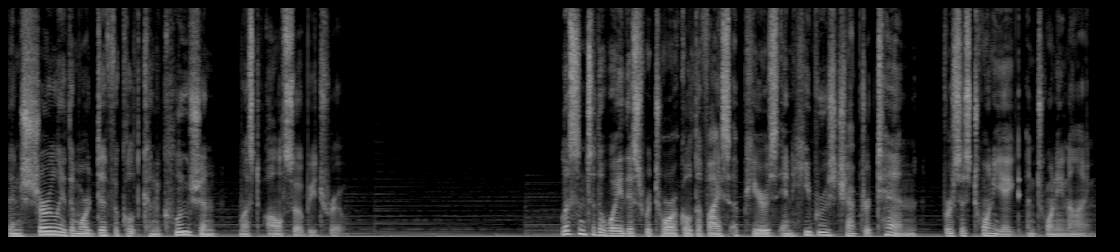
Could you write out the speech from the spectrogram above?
then surely the more difficult conclusion must also be true. Listen to the way this rhetorical device appears in Hebrews chapter 10, verses 28 and 29.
